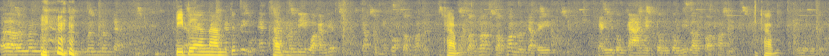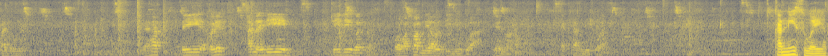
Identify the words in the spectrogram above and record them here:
เออมันมันมันมันมันมันจะตีไปนานๆแอมันคจะติ้งแอคครัชั่บนมันดีกว่ากันเยอะกับพวกสองท่อนน่ะครับสองท่อนสองท่อนมันจะไปแข็งอยู่ตรงกลางไงตรงตรงที่เราต่อท่อนนี่ครับนี่มันจะไปตรงนั้น แต่ถ้าตีไปอันไหนดี ตีดีกว่าบอกว่าท่อนเดียวตีดีกว่าแน่นอนแอคชั่นดีกว่าคันนี้สวยครับ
